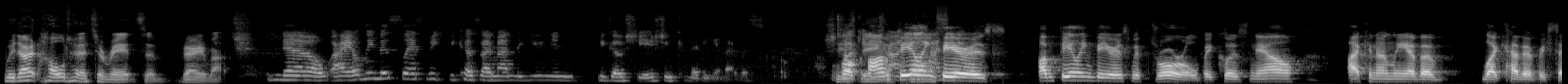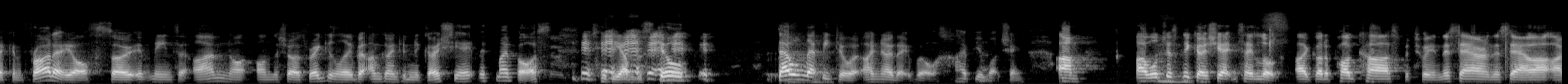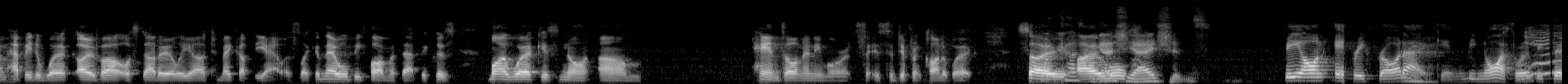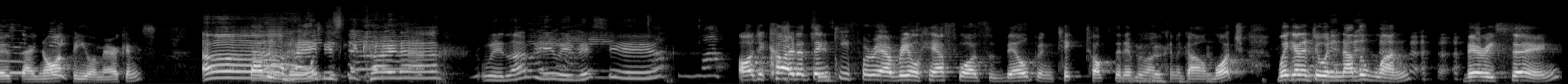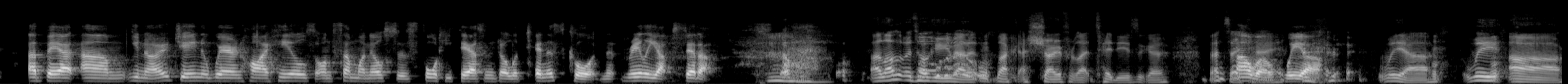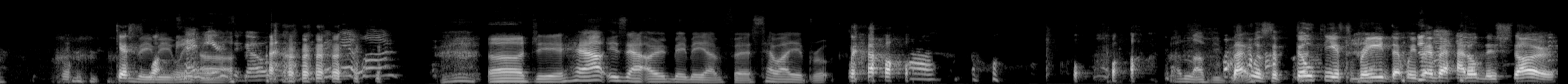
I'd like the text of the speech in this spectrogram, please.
we don't hold her to ransom very much. No, I only missed last week because I'm on the union negotiation committee and I was She's Look, I'm feeling boss. Vera's. I'm feeling Vera's withdrawal because now I can only ever like have every second Friday off. So it means that I'm not on the shows regularly, but I'm going to negotiate with my boss. to be able to still- They will let me do it. I know they will. I hope you're watching. Um, I will just negotiate and say, look, I got a podcast between this hour and this hour. I'm happy to work over or start earlier to make up the hours. Like, and they will be fine with that because my work is not um, hands on anymore. It's it's a different kind of work. So Podcast I will negotiations. Be on every Friday again. It'd be nice, or every Yay! Thursday night for you Americans. Oh, hey. Miss Dakota. Dakota. We love you. We miss you. Oh, Dakota, thank you for our Real Housewives of Melbourne TikTok that everyone can go and watch. We're going to do another one very soon about, um, you know, Gina wearing high heels on someone else's $40,000 tennis court, and it really upset her. I love that we're talking about it like a show from like 10 years ago. That's okay. Oh, well, we are. We are. We are. Guess Maybe what? we Mimi? Ten are. years ago. Has it been that long? Oh, dear. How is our own Mimi I'm first? How are you, Brooke? Uh, I love you. that was the filthiest read that we've ever had on this show.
